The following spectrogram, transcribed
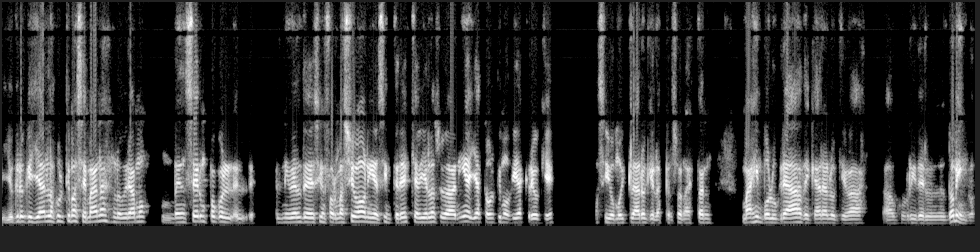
yo creo que ya en las últimas semanas logramos vencer un poco el, nivel de desinformación y desinterés que había en la ciudadanía. Y estos últimos días creo que ha sido muy claro que las personas están más involucradas de cara a lo que va a ocurrir el domingo.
